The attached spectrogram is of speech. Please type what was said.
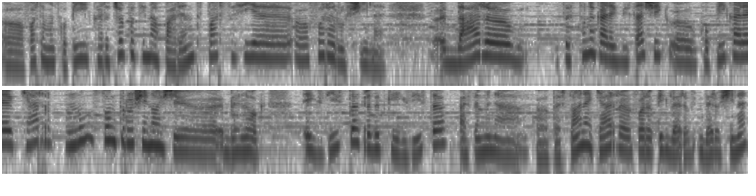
uh, foarte mulți copii care, cel puțin aparent, par să fie uh, fără rușine. Dar uh, se spune că ar exista și uh, copii care chiar nu sunt rușinoși uh, deloc. Există, credeți că există asemenea uh, persoane, chiar uh, fără pic de, ru- de rușine?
